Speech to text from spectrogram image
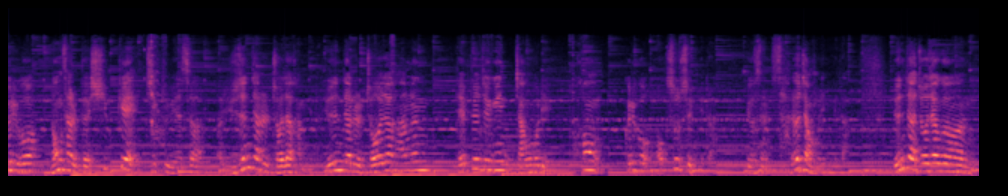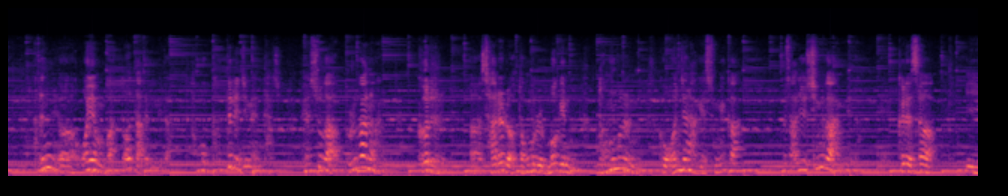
그리고 농사를 더 쉽게 짓기 위해서 어, 유전자를 조작합니다. 유전자를 조작하는 대표적인 작물이 콩 그리고 옥수수입니다. 이것은 사료 작물입니다. 유전자 조작은 다른 어, 오염과 또 다릅니다. 한번 퍼뜨려지면 다시 회수가 불가능합니다. 그거를 어, 사료로 동물을 먹이는 동물은 그 온전하겠습니까? 그래서 아주 심각합니다. 예, 그래서 이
